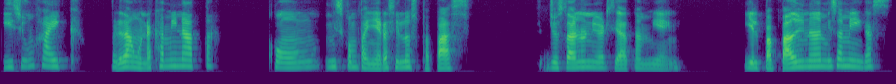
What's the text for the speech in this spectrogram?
hice un hike, ¿verdad? Una caminata con mis compañeras y los papás. Yo estaba en la universidad también y el papá de una de mis amigas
